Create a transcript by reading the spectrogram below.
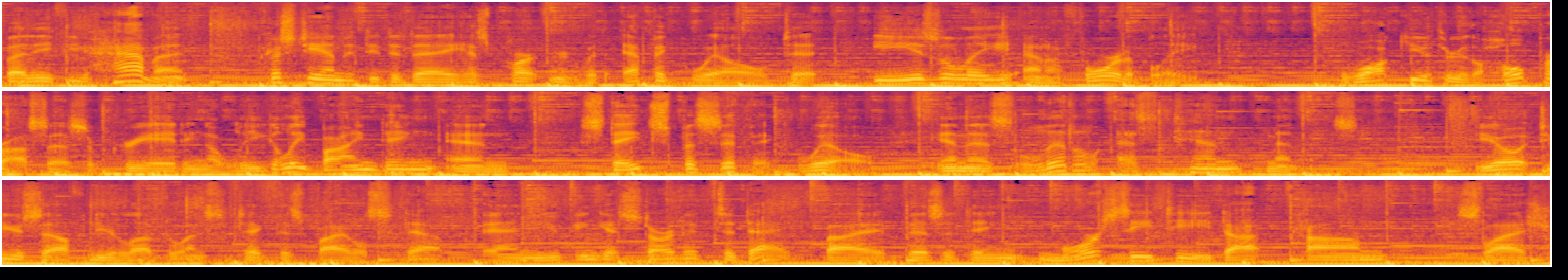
But if you haven't, Christianity Today has partnered with Epic Will to easily and affordably walk you through the whole process of creating a legally binding and state specific will in as little as 10 minutes. You owe it to yourself and your loved ones to take this vital step, and you can get started today by visiting morect.com slash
